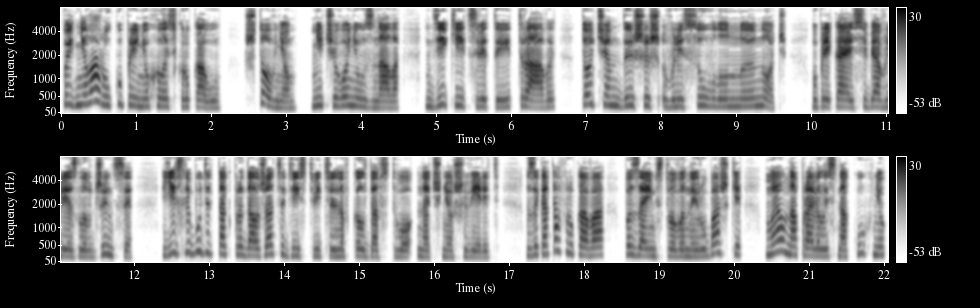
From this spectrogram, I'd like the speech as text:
Подняла руку, принюхалась к рукаву. Что в нем? Ничего не узнала. Дикие цветы, травы, то, чем дышишь в лесу в лунную ночь. Упрекая себя, влезла в джинсы. Если будет так продолжаться, действительно в колдовство начнешь верить. Закатав рукава по заимствованной рубашке, Мел направилась на кухню,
